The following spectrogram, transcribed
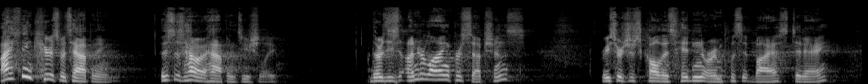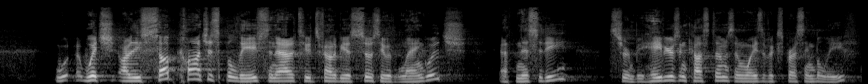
I think here's what's happening. This is how it happens usually. There are these underlying perceptions. Researchers call this hidden or implicit bias today which are these subconscious beliefs and attitudes found to be associated with language, ethnicity, certain behaviors and customs and ways of expressing belief.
